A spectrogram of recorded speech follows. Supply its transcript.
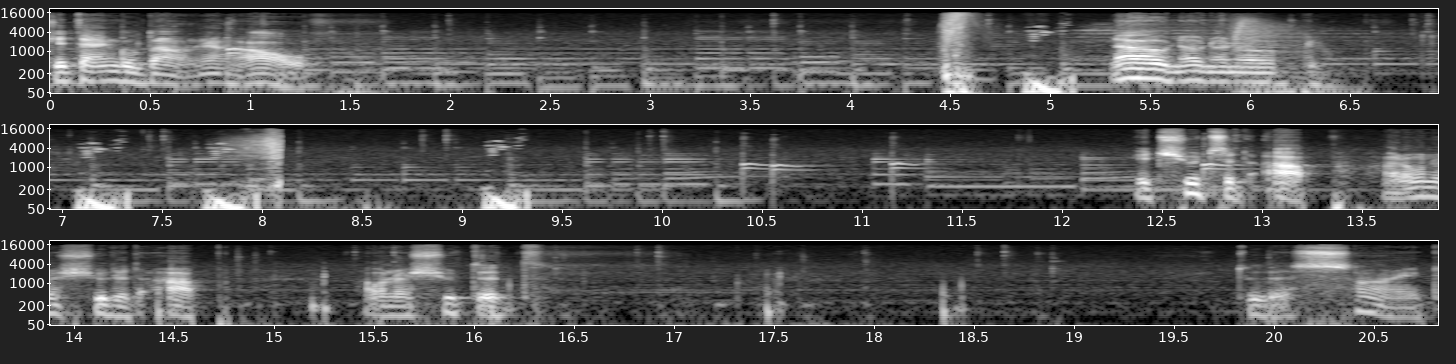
get the angle down. Yeah, ow. No, no, no, no. It shoots it up. I don't want to shoot it up. I want to shoot it to the side.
